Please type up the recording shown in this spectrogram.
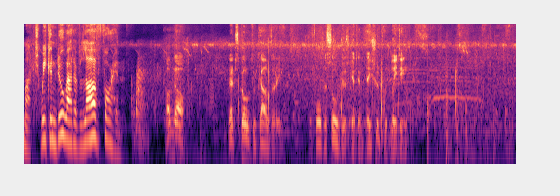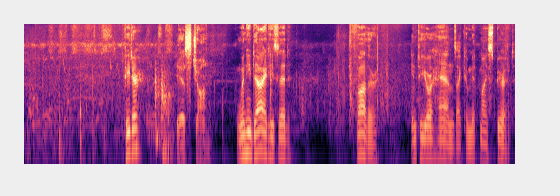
much we can do out of love for him. Come now. Let's go to Calvary before the soldiers get impatient with waiting. Peter? Yes, John. When he died, he said, Father, into your hands I commit my spirit.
